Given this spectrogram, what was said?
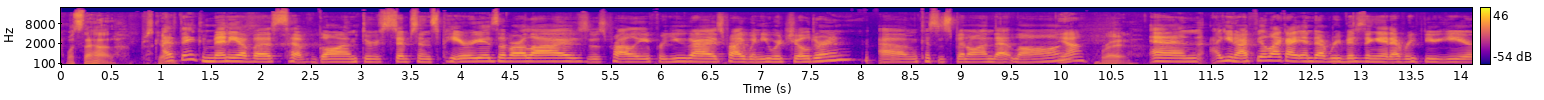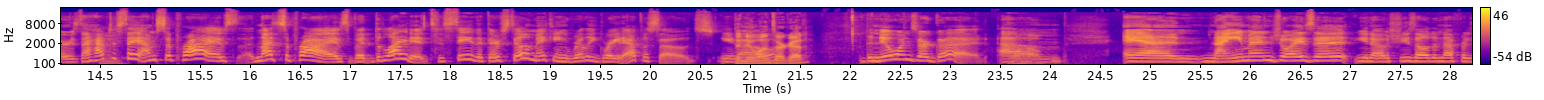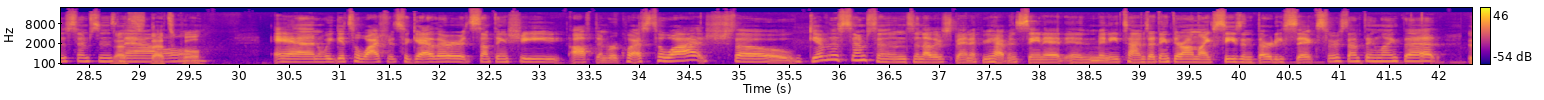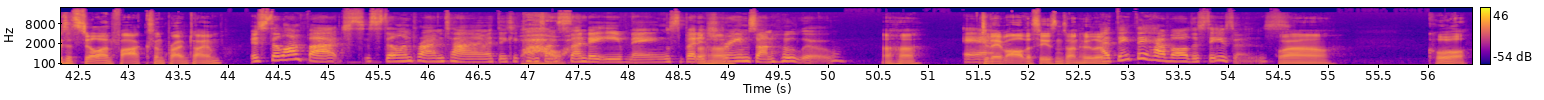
What's that? Just kidding. I think many of us have gone through Simpsons periods of our lives. It was probably for you guys, probably when you were children, because it's been on that long. Yeah. right. And, uh, you know, I feel like I end up revisiting it every few years. And I have to say, I'm surprised, not surprised, but delighted to see that they're still making really great episodes. You The know? new ones are good? The new ones are good. Wow. Um, and Naima enjoys it. You know, she's old enough for The Simpsons That's now. that's cool. And we get to watch it together. It's something she often requests to watch. So give The Simpsons another spin if you haven't seen it in many times. I think they're on like season 36 or something like that. Is it still on Fox in prime time? It's still on Fox. It's still in prime time. I think it comes Wow. on Sunday evenings, but it streams on Hulu. Uh huh. And Do they have all the seasons on Hulu? I think they have all the seasons. Wow. Cool.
